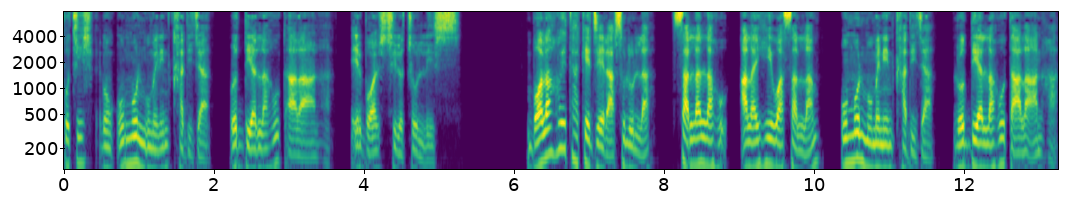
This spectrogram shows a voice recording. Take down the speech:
পঁচিশ এবং উম্মুল মুমেনিন খাদিজা রদ্দিয়াল্লাহু তালা আনহা এর বয়স ছিল চল্লিশ। বলা হয়ে থাকে যে রাসূলুল্লাহ সাল্লাল্লাহু আলাইহি ওয়াসাল্লাম উম্মুল মুমেনিন খাদিজা রদ্দিয়াল্লাহু তালা আনহা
